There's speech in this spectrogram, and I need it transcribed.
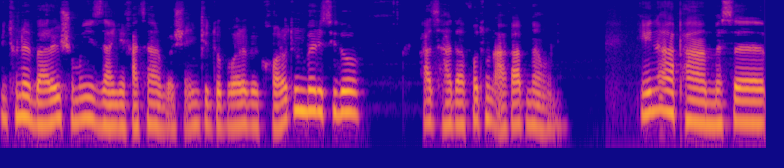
می‌تونه برای شما یه زنگ خطر باشه اینکه دوباره به کاراتون برسید و از هدفاتون عقب نمونید. این app هم مثل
